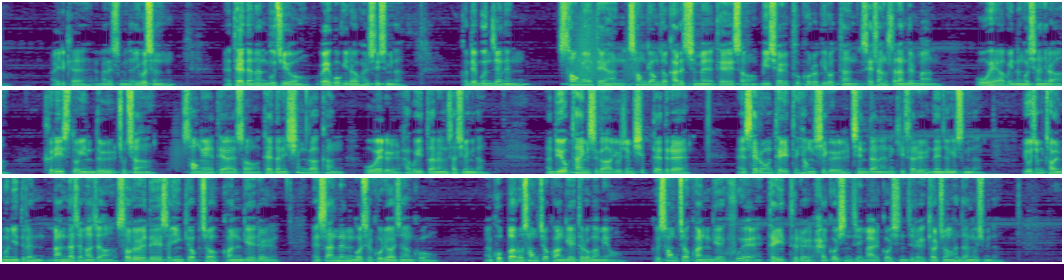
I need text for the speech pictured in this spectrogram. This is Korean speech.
이렇게 말했습니다. 이것은 대단한 무지요, 왜곡이라고 할 수 있습니다. 그런데 문제는 성에 대한 성경적 가르침에 대해서 미셸 푸코를 비롯한 세상 사람들만 오해하고 있는 것이 아니라 그리스도인들조차 성에 대해서 대단히 심각한 오해를 하고 있다는 사실입니다. 뉴욕타임스가 요즘 10대들의 새로운 데이트 형식을 진단하는 기사를 낸 적이 있습니다. 요즘 젊은이들은 만나자마자 서로에 대해서 인격적 관계를 쌓는 것을 고려하지 않고 곧바로 성적 관계에 들어가며 그 성적 관계 후에 데이트를 할 것인지 말 것인지를 결정한다는 것입니다.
